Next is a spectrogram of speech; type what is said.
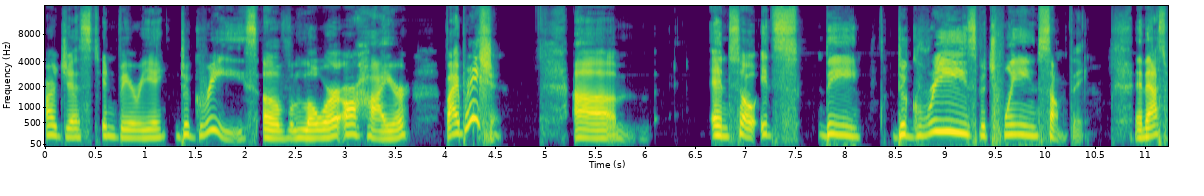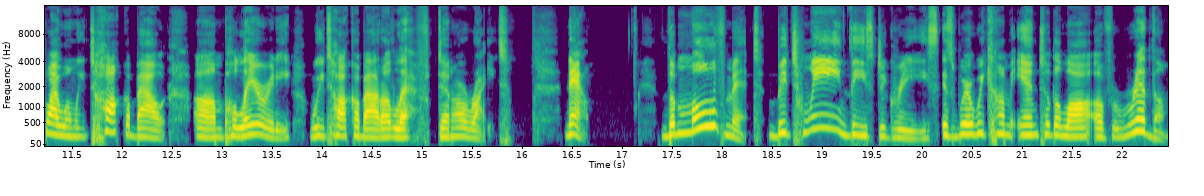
are just in varying degrees of lower or higher vibration. Um, and so it's the degrees between something. And that's why when we talk about um, polarity, we talk about a left and a right. Now, the movement between these degrees is where we come into the law of rhythm.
